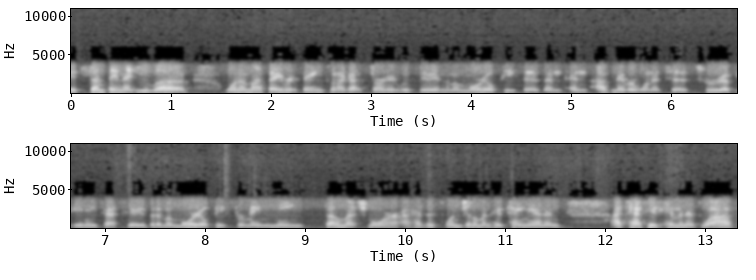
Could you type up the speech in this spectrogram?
It's something that you love. One of my favorite things when I got started was doing the memorial pieces, and and I've never wanted to screw up any tattoo, but a memorial piece for me means so much more. I had this one gentleman who came in, and I tattooed him and his wife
